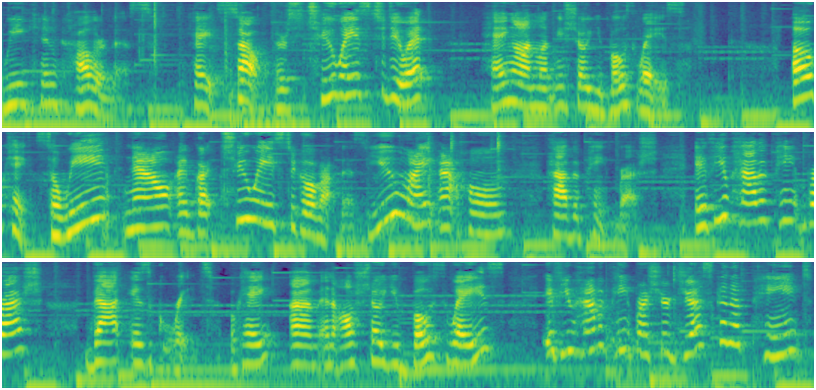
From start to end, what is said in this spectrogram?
we can color this. Okay, so there's two ways to do it. Hang on, let me show you both ways. Okay, so we now, I've got two ways to go about this. You might at home have a paintbrush. If you have a paintbrush, that is great, okay? Um, and I'll show you both ways. If you have a paintbrush, you're just gonna paint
